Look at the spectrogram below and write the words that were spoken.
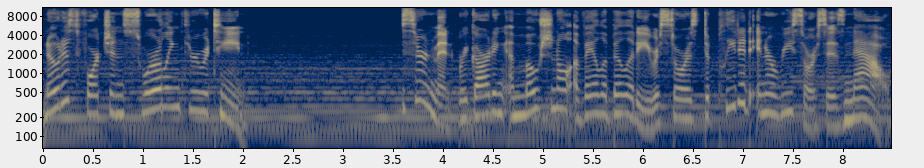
Notice fortune swirling through routine, Discernment regarding emotional availability restores depleted inner resources now.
